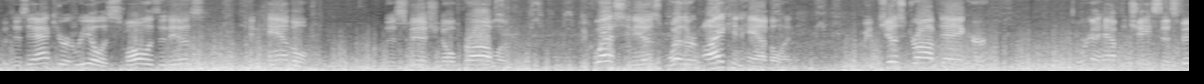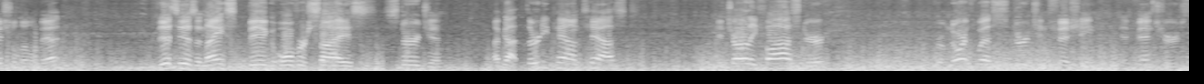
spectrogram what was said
But this accurate reel, as small as it is, can handle this fish no problem. The question is whether I can handle it. We've just dropped anchor. We're going to have to chase this fish a little bit. This is a nice big oversized sturgeon. I've got 30 pound test and Charlie Foster from Northwest Sturgeon Fishing Adventures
